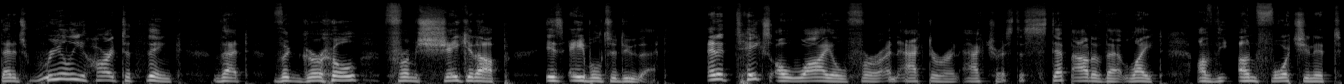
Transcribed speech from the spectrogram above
that it's really hard to think that the girl from Shake It Up is able to do that. And it takes a while for an actor or an actress to step out of that light of the unfortunate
